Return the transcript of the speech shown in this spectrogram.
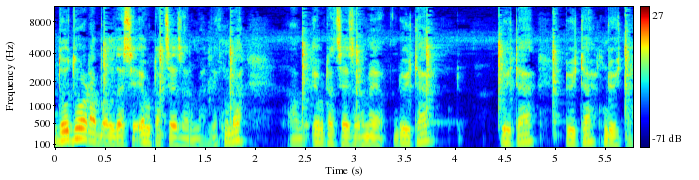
दुई दुईवटा बल्दैछ एउटा चेजरमा देख्नुभयो अब एउटा चेजरमा दुईवटा दुईवटा दुईवटा दुईवटा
